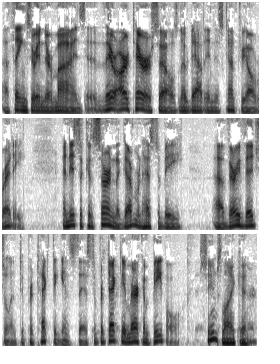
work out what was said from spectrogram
uh, things are in their minds. There are terror cells, no doubt, in this country already, and it's a concern. The government has to be uh, very vigilant to protect against this, to protect the American people. Seems like it.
